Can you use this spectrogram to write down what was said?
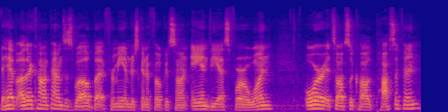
They have other compounds as well, but for me, I'm just going to focus on ANVS 401, or it's also called Posiphen.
